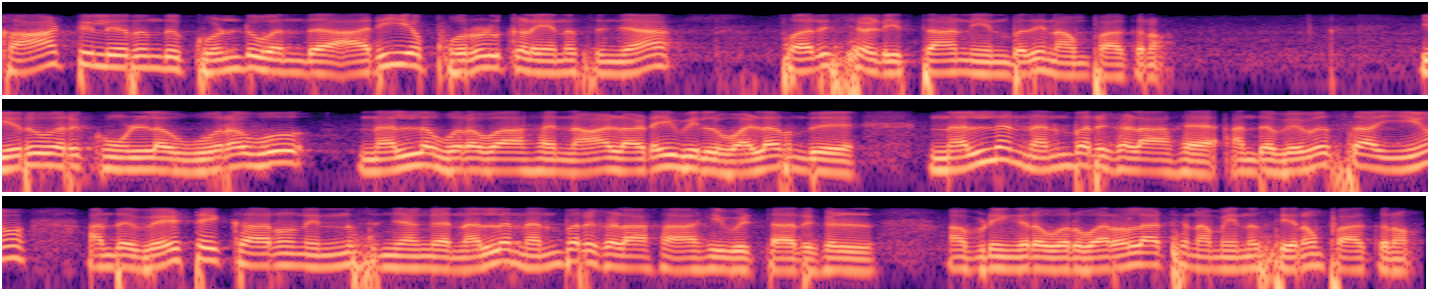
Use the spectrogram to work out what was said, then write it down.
காட்டிலிருந்து கொண்டு வந்த அரிய பொருட்களை என்ன செஞ்சான்? பரிசளித்தான் என்பதை நாம் பார்க்குறோம். இருவருக்கும் உள்ள உறவு நல்ல உறவாக நாளடைவில் வளர்ந்து நல்ல நண்பர்களாக அந்த விவசாயியும் அந்த வேட்டைக்காரன் என்ன செஞ்சாங்க? நல்ல நண்பர்களாக ஆகிவிட்டார்கள் அப்படிங்கிற ஒரு வரலாற்றை நாம் என்ன செய்கிறோம் பார்க்குறோம்.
